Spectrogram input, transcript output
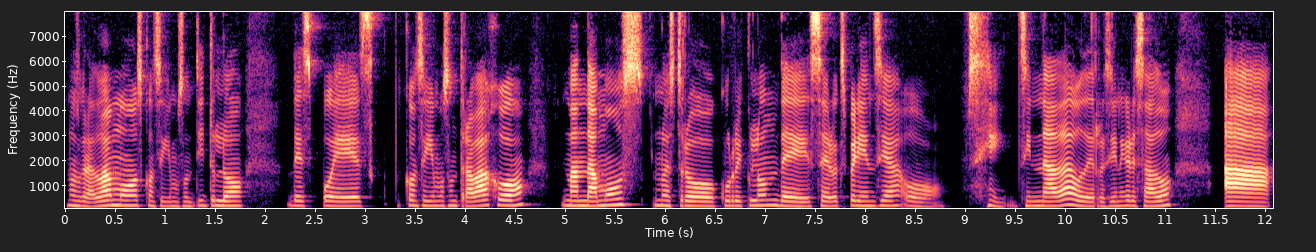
nos graduamos, conseguimos un título, después conseguimos un trabajo, mandamos nuestro currículum de cero experiencia o sin, sin nada o de recién egresado a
